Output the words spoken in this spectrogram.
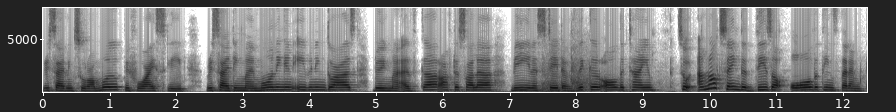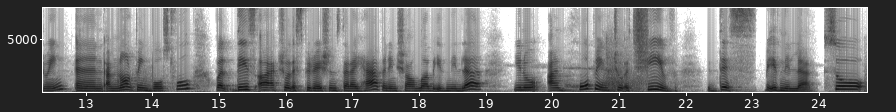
reciting Surah Mulk before I sleep, reciting my morning and evening du'as, doing my adhkar after salah, being in a state of dhikr all the time. So I'm not saying that these are all the things that I'm doing and I'm not being boastful, but these are actual aspirations that I have and inshallah bi'idhnillah, you know, I'm hoping to achieve this bi'idhnillah. So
